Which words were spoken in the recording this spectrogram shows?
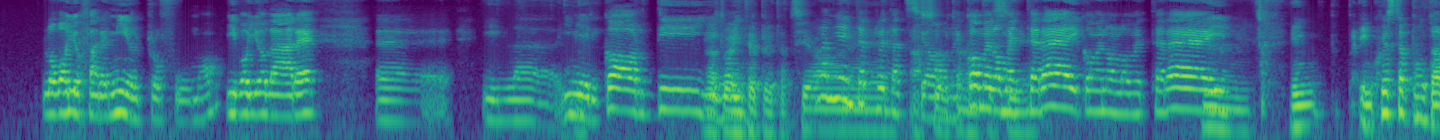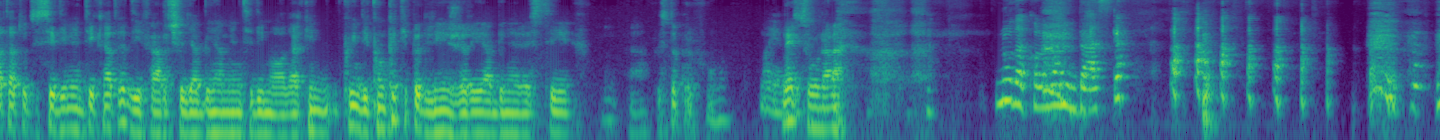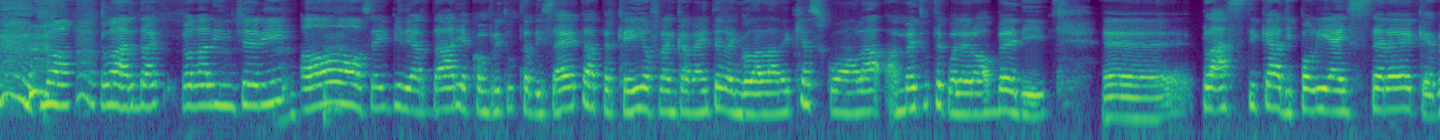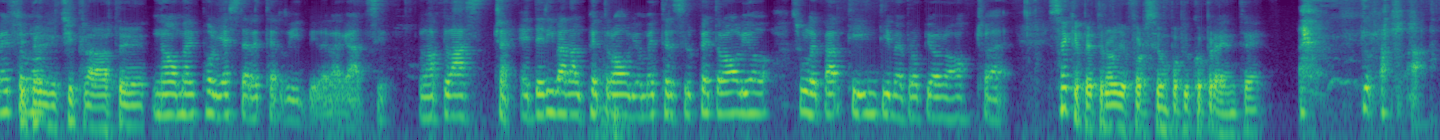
lo voglio fare mio il profumo. Gli voglio dare eh, il- i miei ricordi, la tua voglio- interpretazione. la mia interpretazione, come lo sì. metterei, come non lo metterei. Mm. In, in questa puntata tu ti sei dimenticata di farci gli abbinamenti di moda, quindi con che tipo di lingerie abbineresti a questo profumo? Nessuna. nuda con le mani in tasca. No, guarda, con la lingerie, oh, sei miliardaria e compri tutta di seta perché io francamente vengo dalla vecchia scuola, a me tutte quelle robe di eh, plastica, di poliestere che Sì, mettono... per riciclate. No, ma il poliestere è terribile, ragazzi. La plastica, cioè, e deriva dal petrolio, mettersi il petrolio sulle parti intime proprio no, cioè... Sai che petrolio forse è un po' più coprente?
